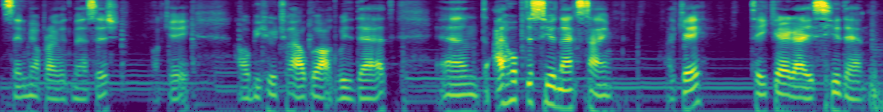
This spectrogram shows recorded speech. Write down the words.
send me a private message. Okay, I'll be here to help you out with that, and I hope to see you next time. Okay, take care, guys. See you then.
